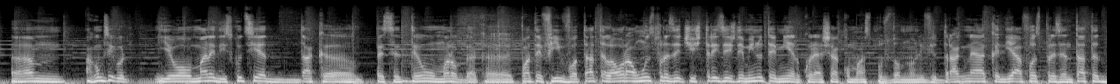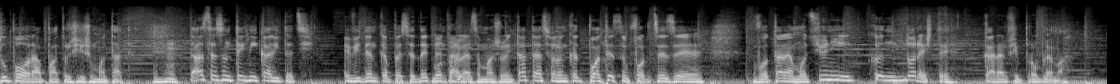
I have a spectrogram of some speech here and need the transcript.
Um, acum, sigur, e o mare discuție dacă PSD-ul, mă rog, dacă poate fi votată la ora 11 și 30 de minute miercuri, așa cum a spus domnul Liviu Dragnea, când ea a fost prezentată după ora 4 și jumătate. Uh mhm. -huh. Dar astea sunt tehnicalități. Evident că PSD Detalii. controlează majoritatea, astfel încât poate să forțeze votarea moțiunii când dorește. Care ar fi problema?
